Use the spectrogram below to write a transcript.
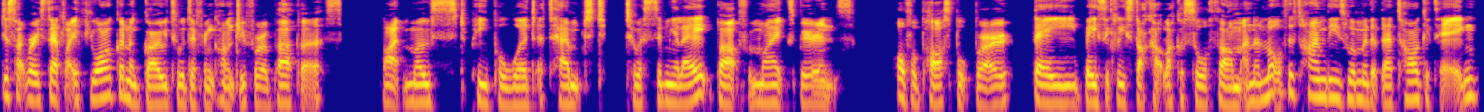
just like Rose said, like if you are going to go to a different country for a purpose, like most people would attempt to assimilate. But from my experience of a passport bro, they basically stuck out like a sore thumb. And a lot of the time, these women that they're targeting,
